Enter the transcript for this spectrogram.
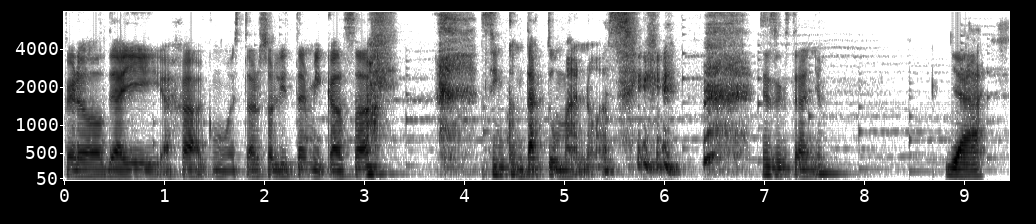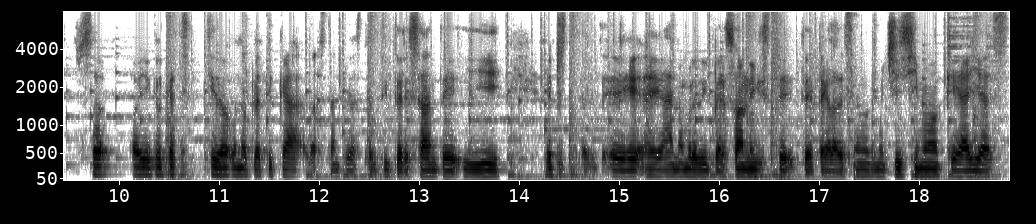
Pero de ahí, ajá, como estar solita en mi casa sin contacto humano, así. es extraño. Ya, oye, creo que ha sido una plática bastante, bastante interesante y eh, pues, eh, eh, a nombre de Hypersonics te, te, agradecemos muchísimo que hayas,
